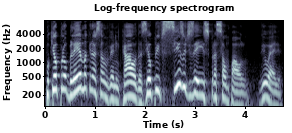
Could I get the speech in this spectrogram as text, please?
Porque o problema que nós estamos vendo em Caldas, e eu preciso dizer isso para São Paulo, viu, Hélio?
